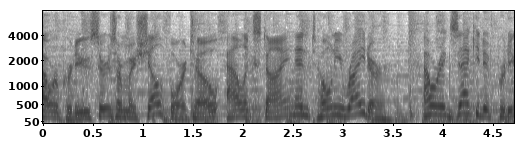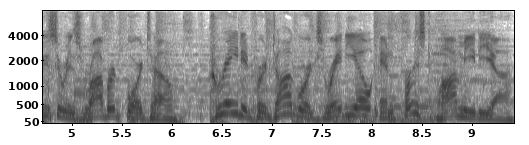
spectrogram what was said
Our producers are Michelle Forto, Alex Stein, and Toni Reitter. Our executive producer is Robert Forto. Created for Dogworks Radio and First Paw Media.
